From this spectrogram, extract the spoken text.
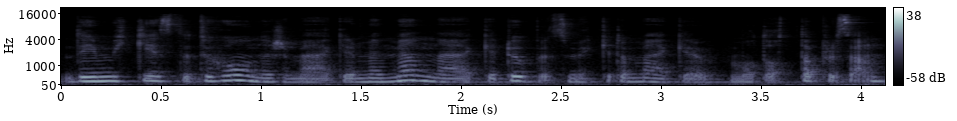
det är mycket institutioner som äger men män äger dubbelt så mycket. De äger upp mot 8%.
